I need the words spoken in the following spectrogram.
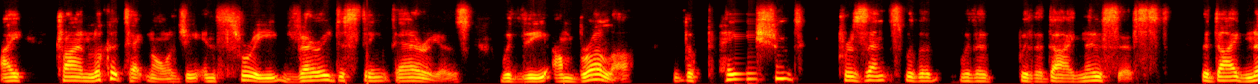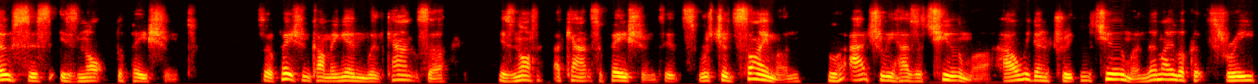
I try and look at technology in three very distinct areas with the umbrella that the patient presents with a, with, a, with a diagnosis. The diagnosis is not the patient. So a patient coming in with cancer is not a cancer patient. It's Richard Simon who actually has a tumor. How are we going to treat the tumor? And then I look at three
